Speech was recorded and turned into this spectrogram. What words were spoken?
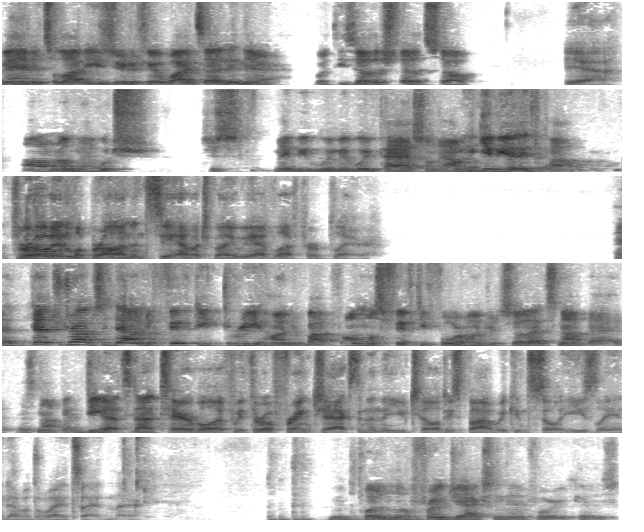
man, it's a lot easier to fit Whiteside in there with these other studs. So Yeah. I don't know, man. Which just maybe maybe we pass on that. I'm gonna give you a. Uh, Throw in LeBron and see how much money we have left per player. That, that drops it down to 5,300, about almost 5,400. So that's not bad. That's not bad. Do you- Yeah, it's not terrible. If we throw Frank Jackson in the utility spot, we can still easily end up with the Whiteside in there. Let me put a little Frank Jackson in for you because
